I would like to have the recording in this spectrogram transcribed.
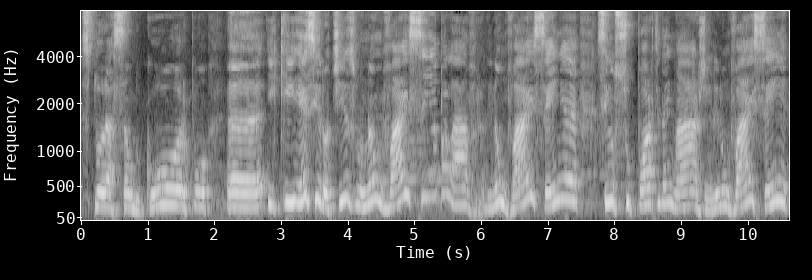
exploração do corpo, uh, e que esse erotismo não vai sem a palavra, ele não vai sem, uh, sem o suporte da imagem, ele não vai sem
